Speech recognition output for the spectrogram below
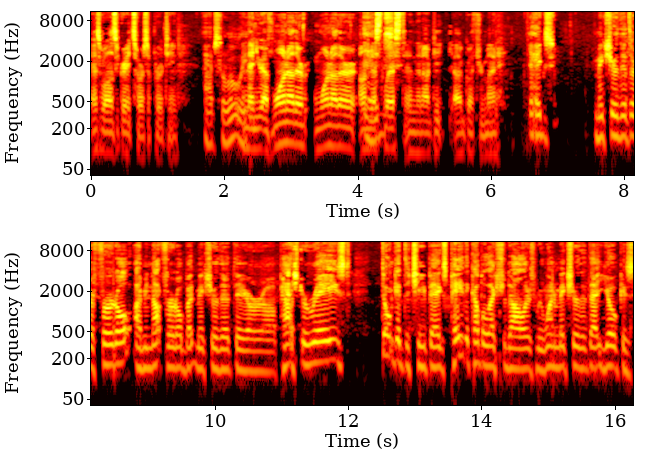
as well as a great source of protein. Absolutely. And then you have one other one other on Eggs. this list, and then I'll get I'll go through mine. Eggs. Make sure that they're fertile. I mean, not fertile, but make sure that they are uh, pasture raised. Don't get the cheap eggs. Pay the couple extra dollars. We want to make sure that that yolk is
